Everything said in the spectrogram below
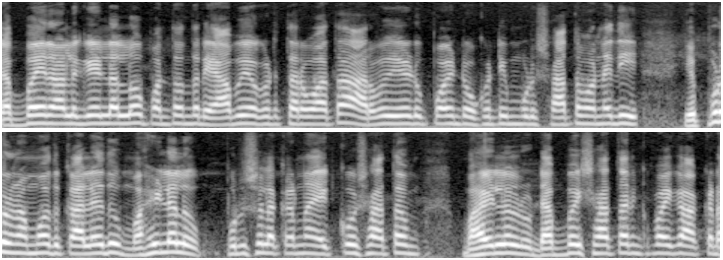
డెబ్బై నాలుగేళ్ళలో పంతొమ్మిది వందల యాభై ఒకటి తర్వాత అరవై ఏడు పాయింట్ ఒకటి మూడు శాతం అనేది ఎప్పుడు నమోదు కాలేదు. మహిళలు పురుషుల కన్నా ఎక్కువ శాతం మహిళలు డెబ్బై శాతానికి పైగా అక్కడ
